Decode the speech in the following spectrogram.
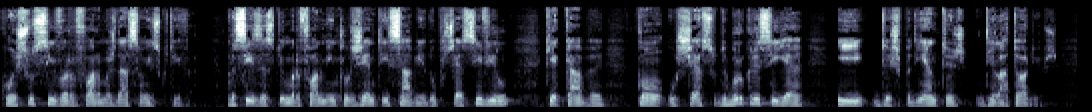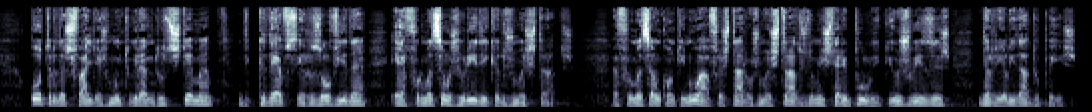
com as sucessivas reformas da ação executiva. Precisa-se de uma reforma inteligente e sábia do processo civil que acabe com o excesso de burocracia e de expedientes dilatórios. Outra das falhas muito grande do sistema, de que deve ser resolvida, é a formação jurídica dos magistrados. A formação continua a afastar os magistrados do Ministério Público e os juízes da realidade do país.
